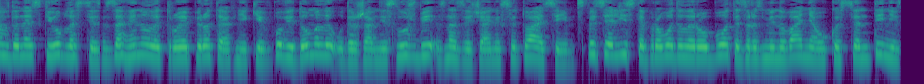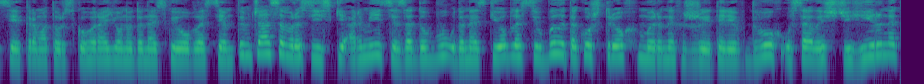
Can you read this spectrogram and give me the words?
В Донецькій області загинули троє піротехніків. Повідомили у державній службі з надзвичайних ситуацій. Спеціалісти проводили роботи з розмінування у Костянтинівці Краматорського району Донецької області. Тим часом російські армійці за добу у Донецькій області вбили також трьох мирних жителів: двох у селищі Гірник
